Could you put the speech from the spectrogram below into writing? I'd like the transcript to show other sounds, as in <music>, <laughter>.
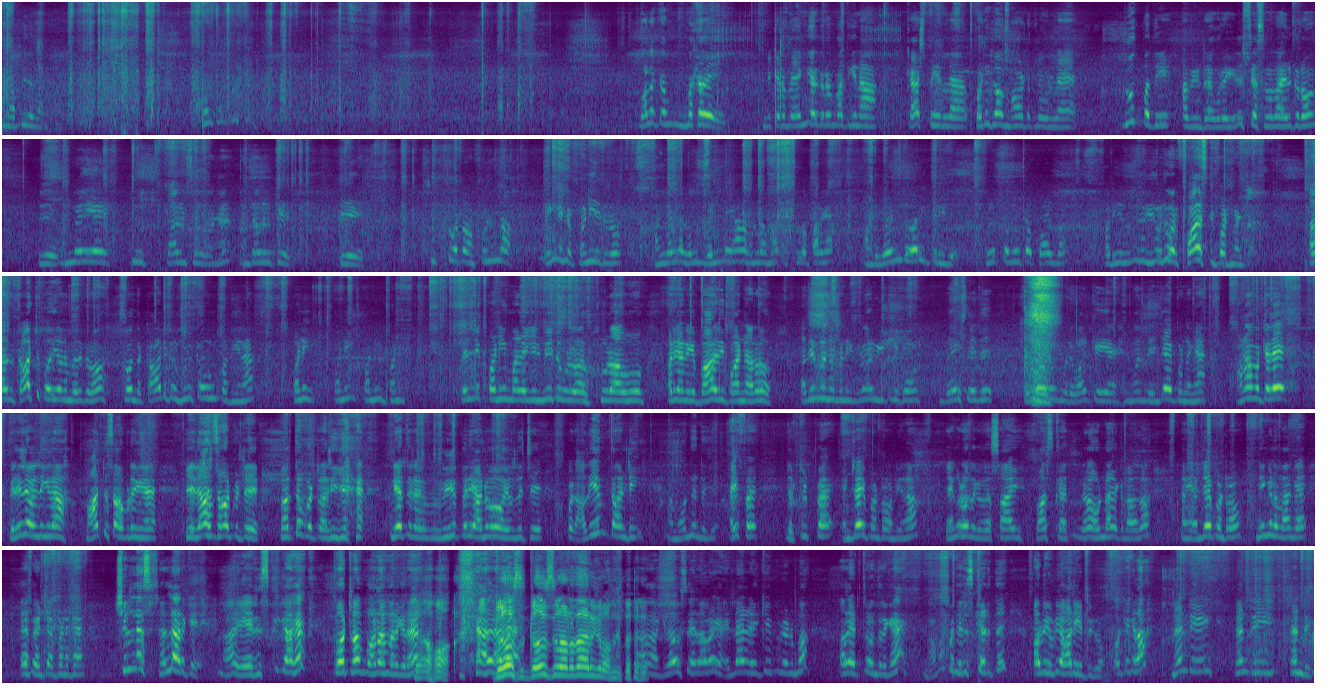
நீங்கள் அப்படி தான் வணக்கம் மக்களே. இன்றைக்கி நம்ம எங்கே இருக்கிறோம் பார்த்தீங்கன்னா காஷ்மீரில் படுகாம் மாவட்டத்தில் உள்ள தூத்பதி அப்படின்ற ஒரு ஹில் ஸ்டேஷனில் தான் இருக்கிறோம். இது உண்மையிலேயே தூத் கால்னு சொல்லுவாங்க. அந்த அளவுக்கு இது சுற்று வட்டம் ஃபுல்லாக எங்கெங்கே பனி இருக்குதோ அங்கெல்லாம் வெள் வெள்ளையான உள்ள மாதிரி ஃபுல்லாக பாருங்கள் அந்த எண்டு வரைக்கும் தெரியுது. முழுக்க முழுக்க பால் தான். அப்படி இது வந்து ஒரு ஃபாரஸ்ட் டிபார்ட்மெண்ட் அதாவது காட்டு பகுதியில் நம்ம இருக்கிறோம். ஸோ அந்த காடுகள் முழுக்கவும் பார்த்தீங்கன்னா பனி பனி பனி பனி. வெள்ளி பனி மலையின் மீது உள்ள உலாவும் அப்படி அன்றைக்கி பாரதி பாடினாரோ? அதே மாதிரி நம்ம இன்னைக்கு உலாவிக்கிட்டு இருக்கோம். தயவுசெய்து எல்லோரும் உங்களுடைய வாழ்க்கையை இந்த மாதிரி என்ஜாய் பண்ணுங்கள் ஆனால் மக்களே வெளியில் வந்தீங்கன்னா பார்த்து சாப்பிடுங்க. ஏதாவது சாப்பிட்டுட்டு வருத்தப்பட்டுறாதீங்க. நேற்று மிகப்பெரிய அனுபவம் இருந்துச்சு. பட் அதையும் தாண்டி நம்ம வந்து இந்த லைஃப்பை இந்த ட்ரிப்பை என்ஜாய் பண்ணுறோம் அப்படின்னா எங்களோட இருக்கிற சாய் பாஸ்கர் இதெல்லாம் ஒன்றா இருக்கிறனால தான் நாங்கள் என்ஜாய் பண்ணுறோம் நீங்களும் வாங்க லைஃப்பை என்ஜாய் பண்ணுங்கள் சில்னஸ் நல்லா இருக்குது நான் என் ரிஸ்க்குக்காக கோட்லாம் போடாமல் இருக்கிறேன். <laughs> க்ளவுஸ் க்ளவுஸோட தான் இருக்கிறோம். க்ளவுஸ் எல்லாமே எல்லா எக்யூப்மெண்ட் வேணுமோ அதெல்லாம் எடுத்து வந்திருக்கேன் நம்ம கொஞ்சம் ரிஸ்க் எடுத்து அப்படி இப்படி ஆடிட்டு இருக்கிறோம். ஓகேங்களா நன்றி நன்றி நன்றி.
